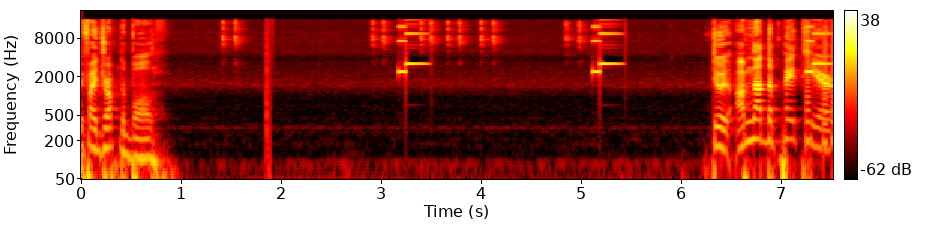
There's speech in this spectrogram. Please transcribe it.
if I drop the ball? Dude, I'm not the pet here.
